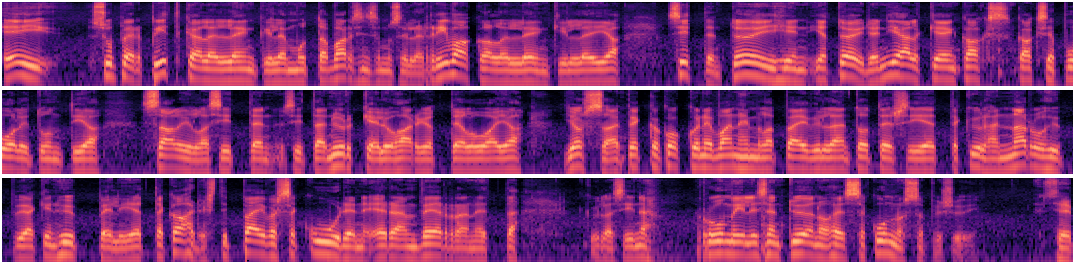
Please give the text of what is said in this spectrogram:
ei super pitkälle lenkille, mutta varsin semmoiselle rivakalle lenkille ja sitten töihin ja töiden jälkeen kaksi, kaksi ja puoli tuntia salilla sitten sitä nyrkkeilyharjoittelua ja jossain Pekka Kokkonen vanhemmilla päivillään totesi, että kyllähän naruhyppyäkin hyppeli, että kahdesti päivässä kuuden erän verran, että kyllä siinä ruumiillisen työn ohessa kunnossa pysyi se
